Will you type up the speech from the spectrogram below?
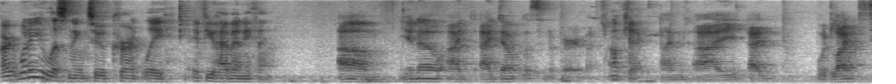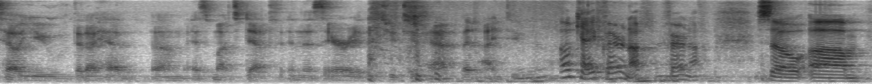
are, what are you listening to currently, if you have anything? Um, you know, I, I don't listen to very much. music. Okay. I'm, I, I would like to tell you that I had um, as much depth in this area that you two have, but I do not. Okay, fair enough. Fair enough. So, um,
